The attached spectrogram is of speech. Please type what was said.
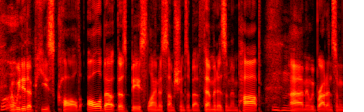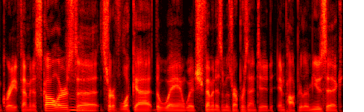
And we did a piece called "All About Those Baseline Assumptions About Feminism and Pop," um, and we brought in some great feminist scholars to sort of look at the way in which feminism is represented in popular music.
